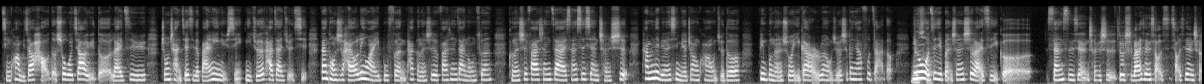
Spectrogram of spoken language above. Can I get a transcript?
情况比较好的、受过教育的、来自于中产阶级的白领女性，你觉得她在崛起，但同时还有另外一部分，它可能是发生在农村，可能是发生在三四线城市，他们那边的性别状况，我觉得并不能说一概而论，我觉得是更加复杂的。因为我自己本身是来自一个三四线城市，就十八线小小县城，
